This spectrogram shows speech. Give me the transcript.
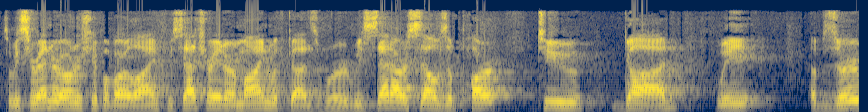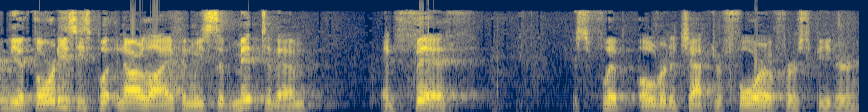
So we surrender ownership of our life. We saturate our mind with God's Word. We set ourselves apart to God. We observe the authorities He's put in our life and we submit to them. And fifth, just flip over to chapter 4 of 1 Peter.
